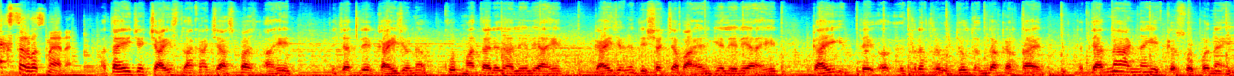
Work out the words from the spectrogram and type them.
एक्स सर्विसमैन है। आता हे जे चाळीस लाखाच्या आसपास आहेत त्याच्यातले काही जण खूप म्हातारे झालेले आहेत काही जण देशाच्या बाहेर गेलेले आहेत काही इथे इतरत्र उद्योगधंदा करतायत तर त्यांना आणणं हे इतकं सोपं नाही.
